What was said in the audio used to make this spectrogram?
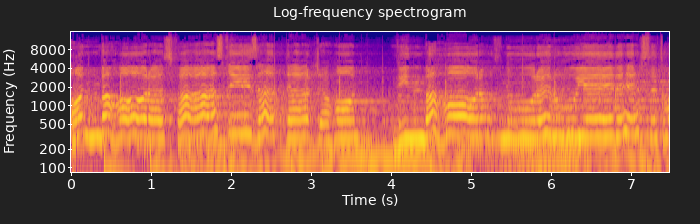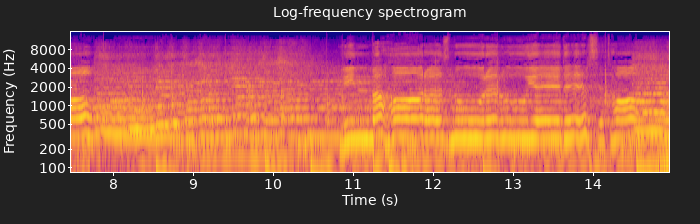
آن بهار از فصل زد در جهان وین بهار از 痛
